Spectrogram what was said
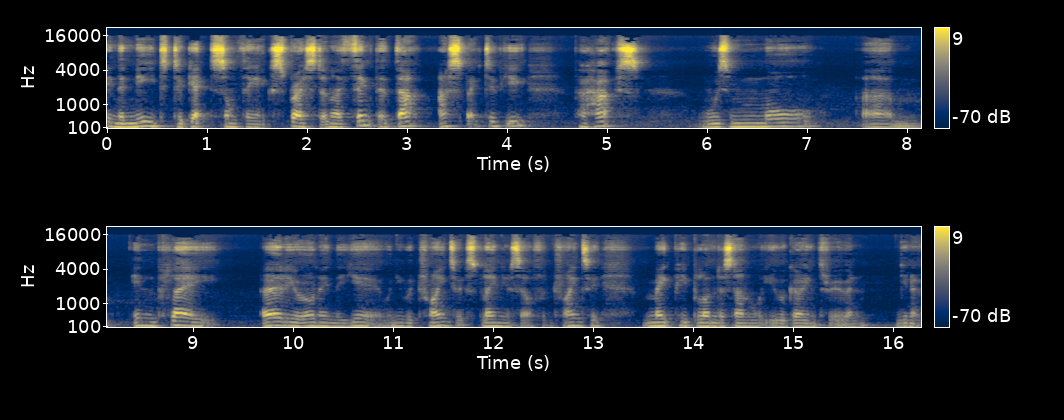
in the need to get something expressed. And I think that that aspect of you perhaps was more um, in play earlier on in the year when you were trying to explain yourself and trying to make people understand what you were going through and you know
